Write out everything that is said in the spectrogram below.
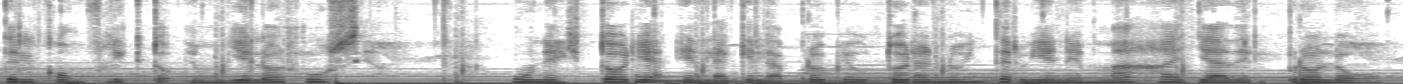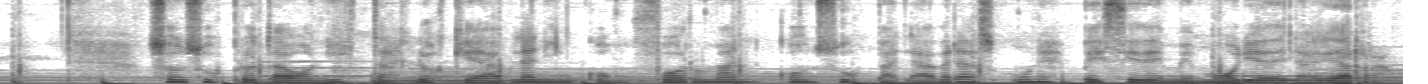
del conflicto en Bielorrusia, una historia en la que la propia autora no interviene más allá del prólogo. Son sus protagonistas los que hablan y conforman con sus palabras una especie de memoria de la guerra.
